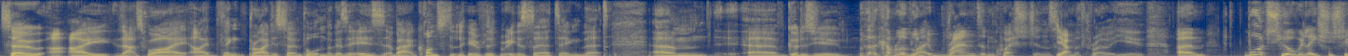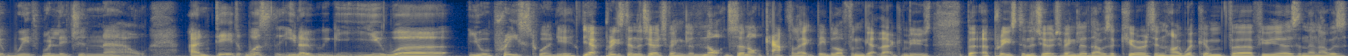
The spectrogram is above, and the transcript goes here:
So I, I, that's why I think pride is so important because it is about constantly reasserting that um, uh, good as you. We've got a couple of like random questions yep. I'm going to throw at you. Um, what's your relationship with religion now? And did was you know you were you were a priest, weren't you? Yeah, priest in the Church of England. Not so not Catholic. People often get that confused. But a priest in the Church of England. I was a curate in High Wycombe for a few years, and then I was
